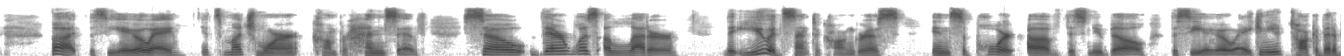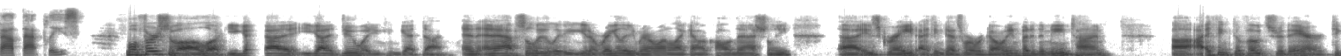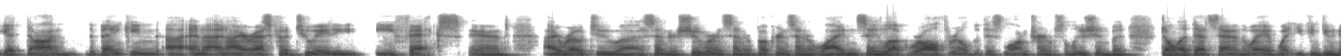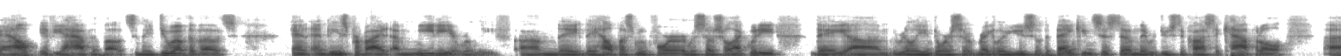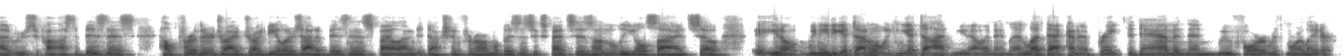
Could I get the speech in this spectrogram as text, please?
But the CAOA, it's much more comprehensive. So there was a letter that you had sent to Congress in support of this new bill, the CAOA. Can you talk a bit about that, please? Well, first of all, look, you gotta you gotta do what you can get done, and and absolutely, you know, regulating marijuana like alcohol nationally uh, is great. I think that's where we're going. But in the meantime, uh, I think the votes are there to get done the banking uh, and an IRS code 280E fix. And I wrote to uh, Senator Schumer and Senator Booker and Senator Wyden saying, look, we're all thrilled with this long term solution, but don't let that stand in the way of what you can do now if you have the votes. And they do have the votes. And, and these provide immediate relief. Um, they, they help us move forward with social equity. They um, really endorse a regular use of the banking system. They reduce the cost of capital uh, reduce the cost of business, help further drive drug dealers out of business by allowing deduction for normal business expenses on the legal side. So, you know, we need to get done what we can get done, you know, and, and, and let that kind of break the dam and then move forward with more later.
